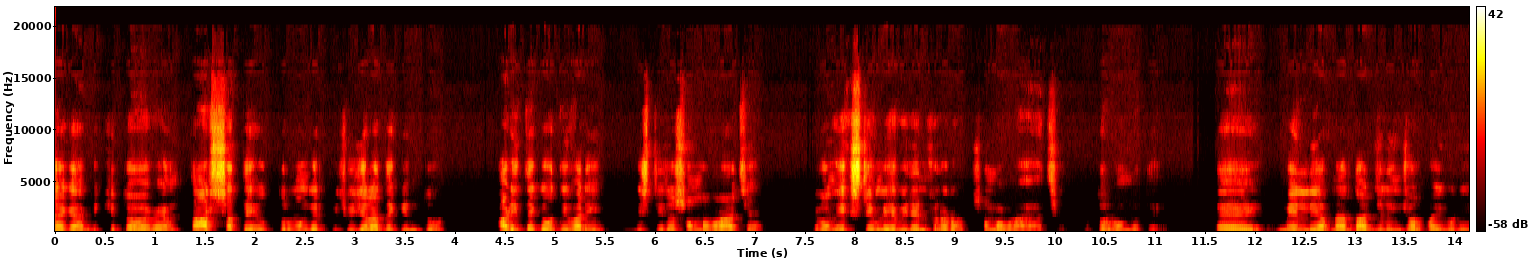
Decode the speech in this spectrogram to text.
জায়গায় বিক্ষিপ্তভাবে এবং তার সাথে উত্তরবঙ্গের কিছু জেলাতে কিন্তু ভারী থেকে অতি ভারী বৃষ্টিরও সম্ভাবনা আছে এবং এক্সট্রিমলি হেভি রেইনফলেরও সম্ভাবনা আছে উত্তরবঙ্গতে। এ মেইনলি আপনার দার্জিলিং, জলপাইগুড়ি,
